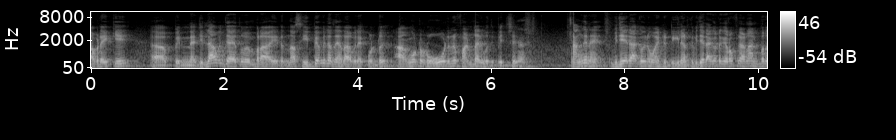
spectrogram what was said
അവിടേക്ക് പിന്നെ ജില്ലാ പഞ്ചായത്ത് മെമ്പറായിരുന്ന സി പി എമ്മിന്റെ നേതാവിനെ കൊണ്ട് അങ്ങോട്ട് റോഡിന് ഫണ്ട് അനുവദിപ്പിച്ച് അങ്ങനെ വിജയരാഘവനുമായിട്ട് ഡീൽ നടത്തി. വിജയരാഘവന്റെ കെയർ ഓഫിലാണ് അൻവർ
